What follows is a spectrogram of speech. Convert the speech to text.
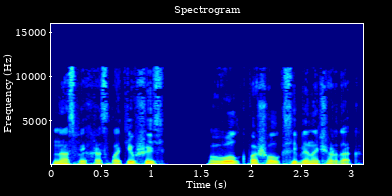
Наспех расплатившись, волк пошел к себе на чердак.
